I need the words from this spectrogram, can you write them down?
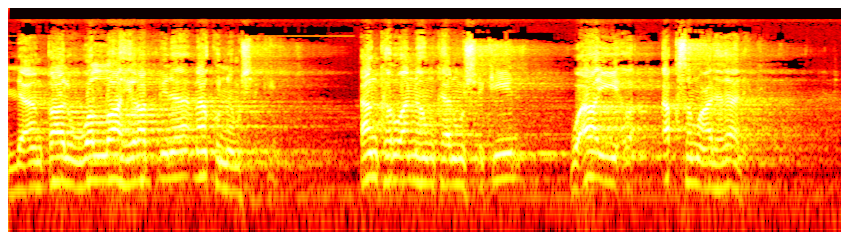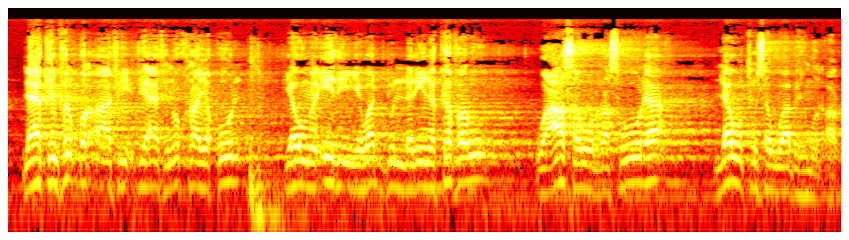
إلا أن قالوا والله ربنا ما كنا مشركين. أنكروا أنهم كانوا مشركين وأقسموا على ذلك. لكن في القرآن في, في آية أخرى يقول يومئذ يود الذين كفروا وعصوا الرسول لو تسوى بهم الأرض.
